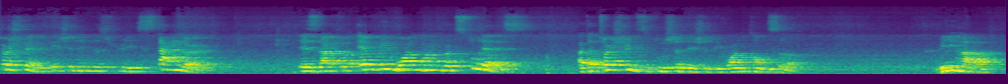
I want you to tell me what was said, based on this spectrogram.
tertiary education industry standard is that for every 100 students at a tertiary institution, there should be one counselor. We have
